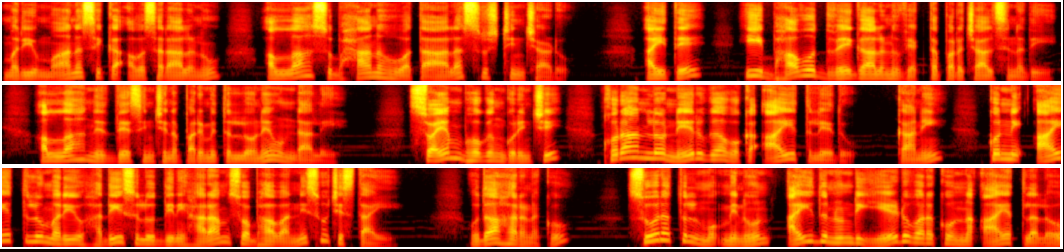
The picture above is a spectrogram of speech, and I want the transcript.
మరియు మానసిక అవసరాలను అల్లాహ్ సుభానహువతాల సృష్టించాడు. అయితే ఈ భావోద్వేగాలను వ్యక్తపరచాల్సినది అల్లాహ్ నిర్దేశించిన పరిమితుల్లోనే ఉండాలి. స్వయంభోగం గురించి ఖురాన్లో నేరుగా ఒక ఆయత్ లేదు. కాని కొన్ని ఆయత్తులు మరియు హదీసులు దీని హరాం స్వభావాన్ని సూచిస్తాయి. ఉదాహరణకు సూరతుల్ ముమ్మినూన్ ఐదు నుండి ఏడు వరకు ఉన్న ఆయత్లలో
